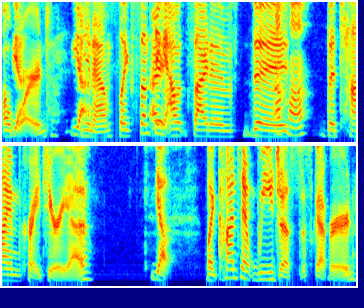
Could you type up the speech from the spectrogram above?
award. Yes. Yes. You know, like something I- outside of the Uh huh. the time criteria. Yep. Like content we just discovered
